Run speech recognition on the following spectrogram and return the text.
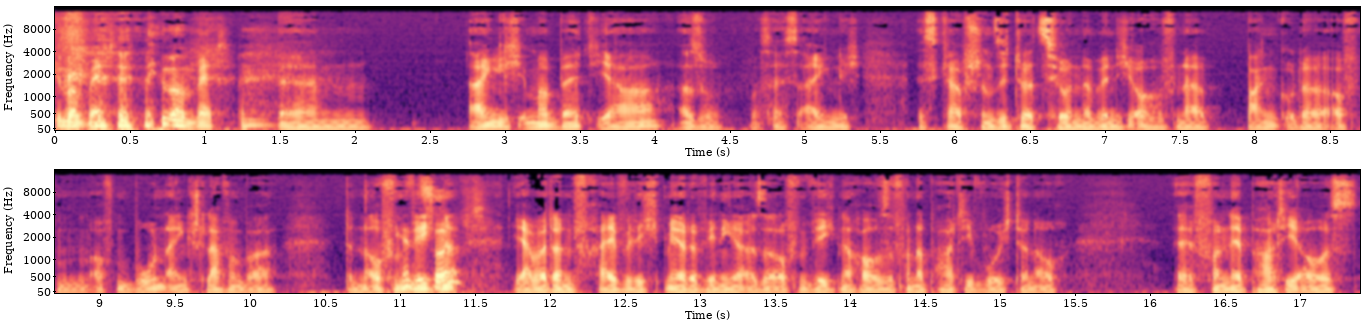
Immer im Bett, immer im Bett. Ähm, eigentlich immer Bett, ja. Also, was heißt eigentlich? Es gab schon Situationen, da bin ich auch auf einer Bank oder auf dem, auf dem Boden eingeschlafen, aber dann auf dem Weg nach, ja, aber dann freiwillig mehr oder weniger, also auf dem Weg nach Hause von der Party, wo ich dann auch äh, von der Party aus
